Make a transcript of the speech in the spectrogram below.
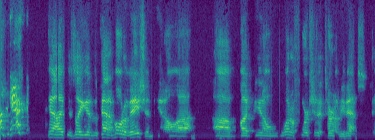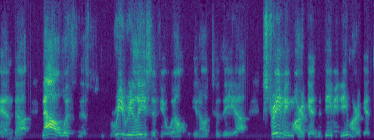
out there you know, it's like a kind of motivation, you know. Uh, uh, but you know, what a fortunate turn of events. And uh, now with this re-release, if you will, you know, to the uh, streaming market, the DVD market,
